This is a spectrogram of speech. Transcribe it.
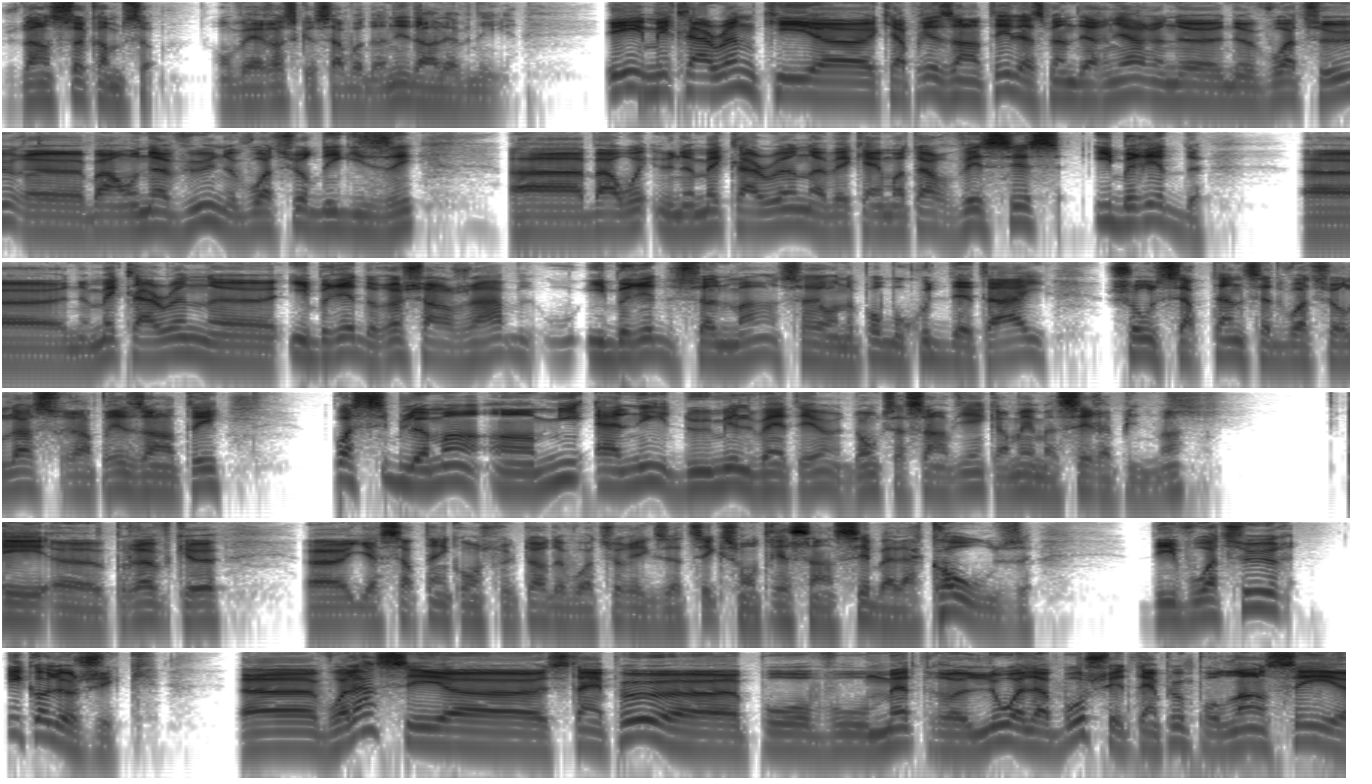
Je lance ça comme ça. On verra ce que ça va donner dans l'avenir. Et McLaren qui, euh, qui, a présenté la semaine dernière une, voiture, euh, ben, on a vu une voiture déguisée. ben oui, une McLaren avec un moteur V6 hybride. une McLaren hybride rechargeable ou hybride seulement. Ça, on n'a pas beaucoup de détails. Chose certaine, cette voiture-là sera présentée possiblement en mi-année 2021. Donc, ça s'en vient quand même assez rapidement. Et euh, preuve que euh, il y a certains constructeurs de voitures exotiques qui sont très sensibles à la cause des voitures écologiques. Euh, voilà, c'est un peu pour vous mettre l'eau à la bouche, c'est un peu pour lancer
